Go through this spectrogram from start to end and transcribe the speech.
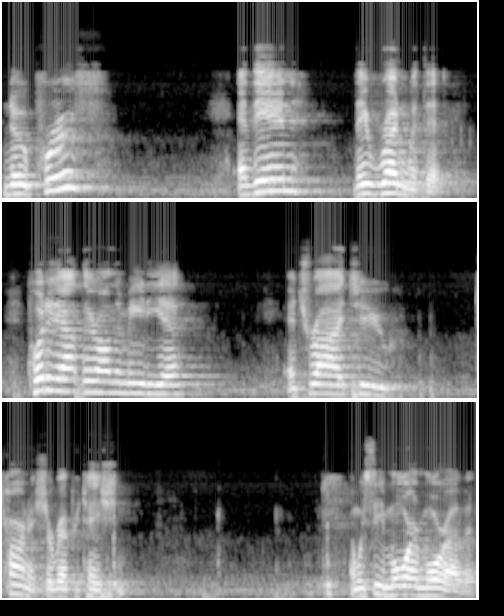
no proof, and then they run with it put it out there on the media, and try to tarnish a reputation. And we see more and more of it.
